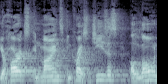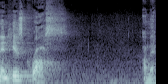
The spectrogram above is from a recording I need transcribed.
your hearts and minds in Christ Jesus alone in his cross. Amen.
